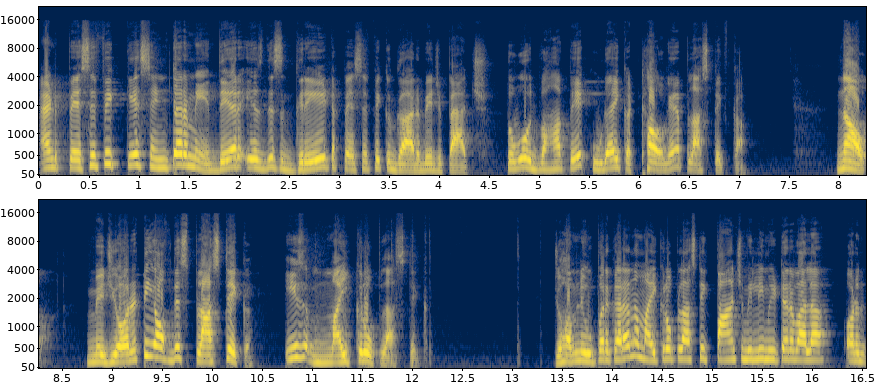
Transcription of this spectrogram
एंड पैसिफिक के सेंटर में there is this great Pacific garbage patch तो वो वहाँ पे कूड़ा इकट्ठा हो गया प्लास्टिक का। Now majority of this plastic is micro plastic जो हमने ऊपर करा ना माइक्रो प्लास्टिक पाँच मिलीमीटर वाला और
